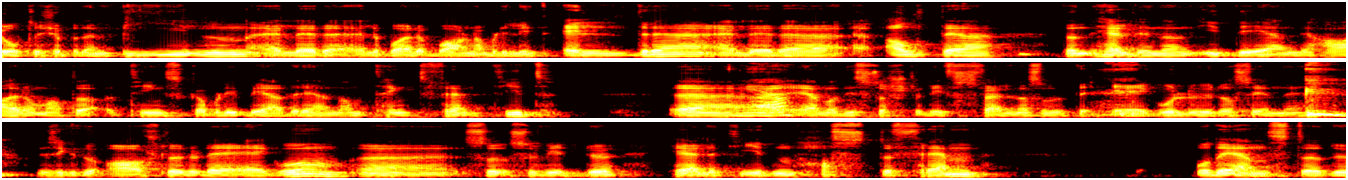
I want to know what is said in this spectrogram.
råd til å kjøpe den bilen, eller, eller bare barna blir litt eldre, eller eh, alt det den, Hele tiden den ideen vi har om at ting skal bli bedre i en eller annen tenkt fremtid. Uh, Ja. er en av de største livsfellene som dette ego lurer oss inn i. Hvis ikke du avslører det ego, uh, så, så vil du hele tiden haste frem og det eneste du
